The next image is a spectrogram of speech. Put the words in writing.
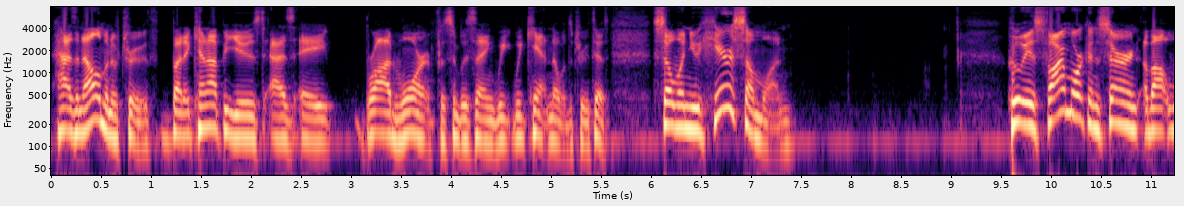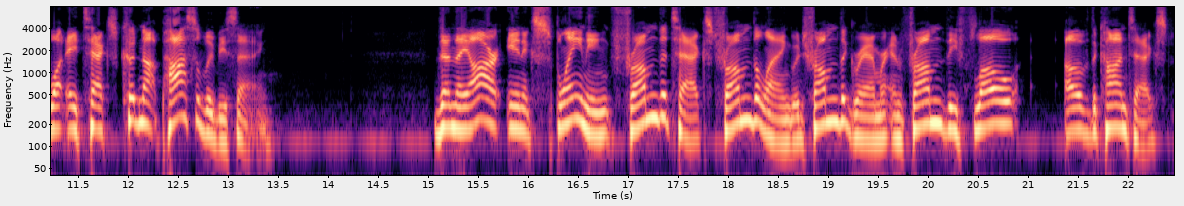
has an element of truth, but it cannot be used as a broad warrant for simply saying we, we can't know what the truth is. So, when you hear someone who is far more concerned about what a text could not possibly be saying than they are in explaining from the text, from the language, from the grammar, and from the flow of the context.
